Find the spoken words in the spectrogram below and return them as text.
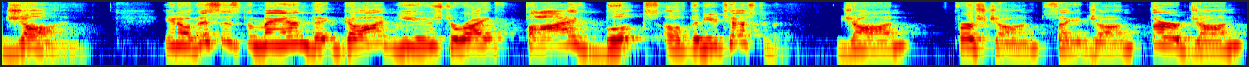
John. You know, this is the man that God used to write five books of the New Testament John, 1 John, 2 John, 3 John,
